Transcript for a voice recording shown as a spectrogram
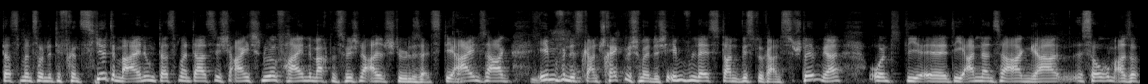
dass man so eine differenzierte Meinung, dass man da sich eigentlich nur Feinde macht und zwischen alle Stühle setzt. Die einen sagen, Impfen ist ganz schrecklich, wenn du dich impfen lässt, dann bist du ganz schlimm. Ja? Und die, äh, die anderen sagen, ja, so rum. Also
